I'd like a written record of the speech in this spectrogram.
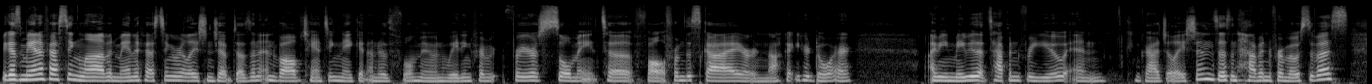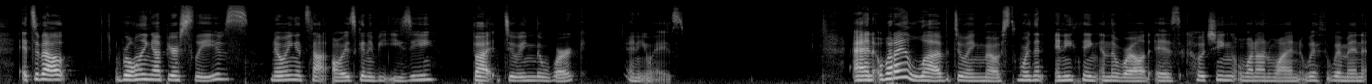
Because manifesting love and manifesting a relationship doesn't involve chanting naked under the full moon, waiting for, for your soulmate to fall from the sky or knock at your door. I mean, maybe that's happened for you, and congratulations, doesn't happen for most of us. It's about rolling up your sleeves, knowing it's not always going to be easy, but doing the work anyways. And what I love doing most, more than anything in the world, is coaching one on one with women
